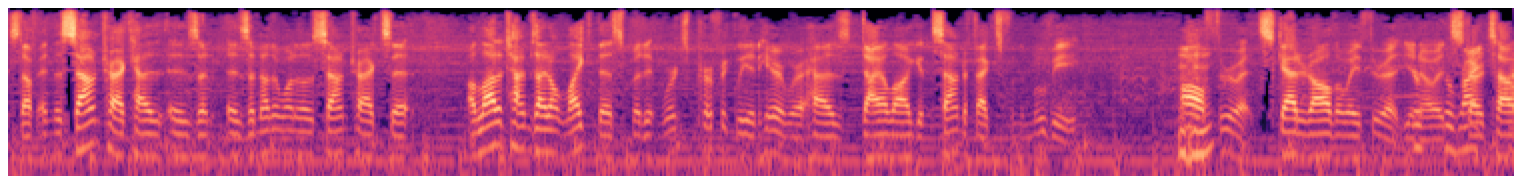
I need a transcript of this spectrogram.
stuff. And the soundtrack has is an, is another one of those soundtracks that a lot of times I don't like this, but it works perfectly in here where it has dialogue and sound effects from the movie all Mhm. through it, scattered all the way through it. You You're- know, it you're starts right. out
